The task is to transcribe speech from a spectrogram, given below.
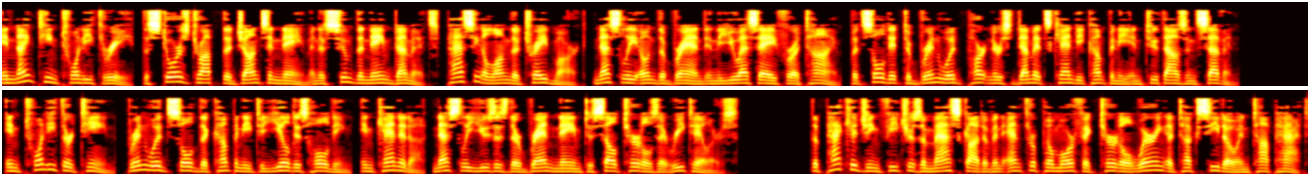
In 1923, the stores dropped the Johnson name and assumed the name DeMet's, passing along the trademark. Nestle owned the brand in the USA for a time, but sold it to Brynwood Partners DeMet's Candy Company in 2007. In 2013, Brynwood sold the company to Yildiz Holding. In Canada, Nestle uses their brand name to sell turtles at retailers. The packaging features a mascot of an anthropomorphic turtle wearing a tuxedo and top hat.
